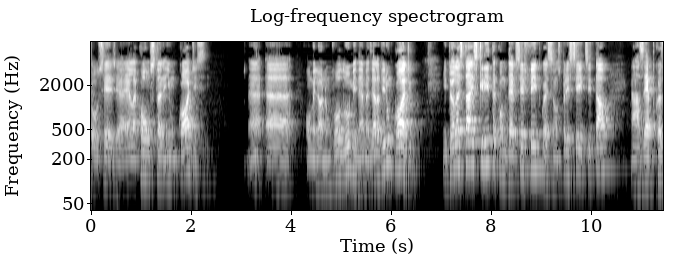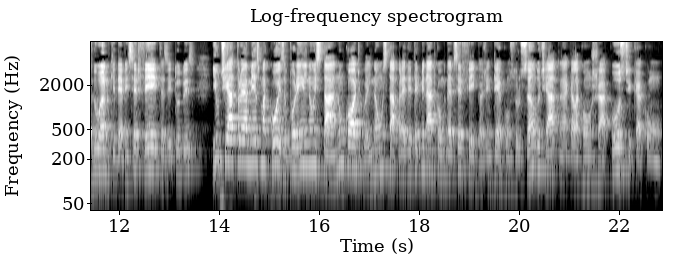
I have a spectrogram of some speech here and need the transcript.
ou seja, ela consta em um códice, né? Uh, ou melhor, num volume, né? mas ela vira um código. Então ela está escrita como deve ser feito, quais são os preceitos e tal, as épocas do ano que devem ser feitas e tudo isso. E o teatro é a mesma coisa, porém ele não está num código, ele não está pré-determinado como deve ser feito. A gente tem a construção do teatro, né, aquela concha acústica com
